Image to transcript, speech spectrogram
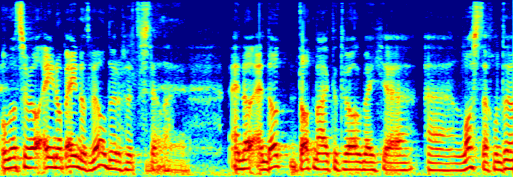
Omdat ze wel één op één dat wel durfden te stellen. Ja, en, dat, en dat, dat maakt het wel een beetje uh, lastig. Want uh,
